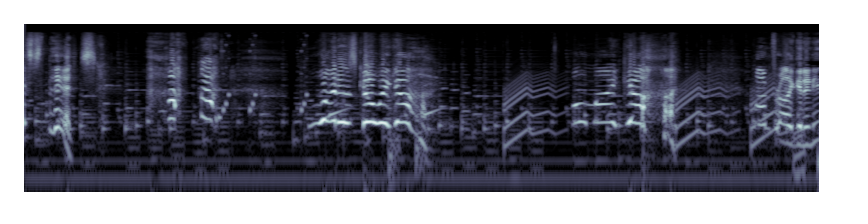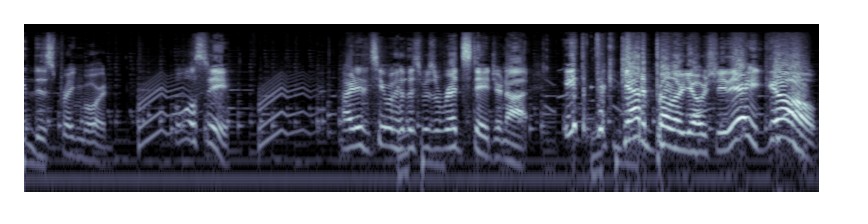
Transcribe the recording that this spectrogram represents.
is this? what is going on? Oh my god! I'm probably gonna need this springboard. But we'll see. I didn't see whether this was a red stage or not. Eat the freaking caterpillar, Yoshi! There you go!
